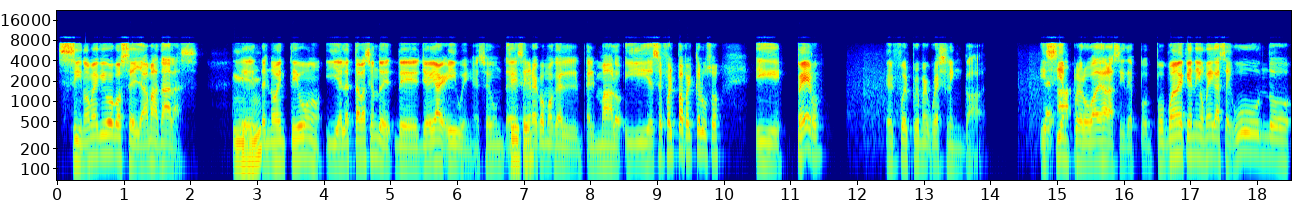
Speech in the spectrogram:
si no me equivoco, se llama Dallas. eh, Ujú. del 91 y él estaba haciendo de, de J.R. Ewing, ese, es un- Sí, ese sí. era como que el, el malo y ese fue el papel que él usó y pero él fue el primer wrestling god y Ya, siempre lo va a dejar así después pues pone Kenny Omega segundo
